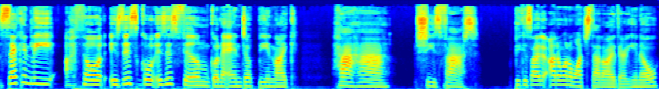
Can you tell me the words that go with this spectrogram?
secondly, I thought, is this go is this film going to end up being like, ha ha, she's fat? Because I, I don't want to watch that either, you know.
